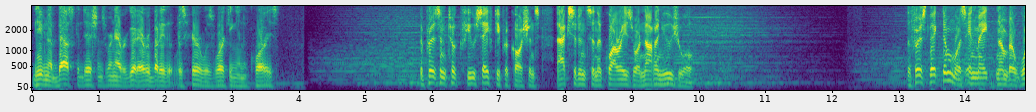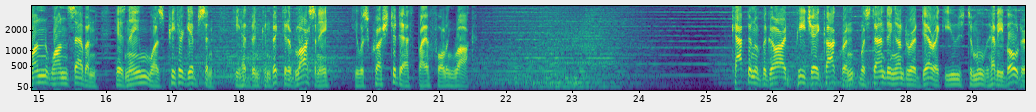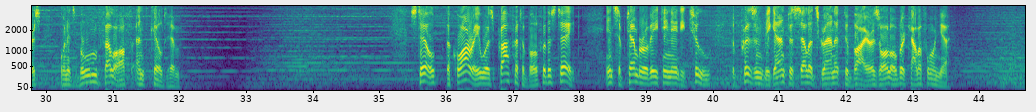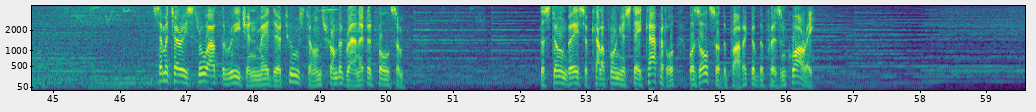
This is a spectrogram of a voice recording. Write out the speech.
even the best, conditions were never good. Everybody that was here was working in the quarries. The prison took few safety precautions. Accidents in the quarries were not unusual. The first victim was inmate number 117. His name was Peter Gibson. He had been convicted of larceny. He was crushed to death by a falling rock. Captain of the guard P.J. Cochran was standing under a derrick used to move heavy boulders when its boom fell off and killed him. Still, the quarry was profitable for the state. In September of 1882, the prison began to sell its granite to buyers all over California. Cemeteries throughout the region made their tombstones from the granite at Folsom. The stone base of California's state capitol was also the product of the prison quarry.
